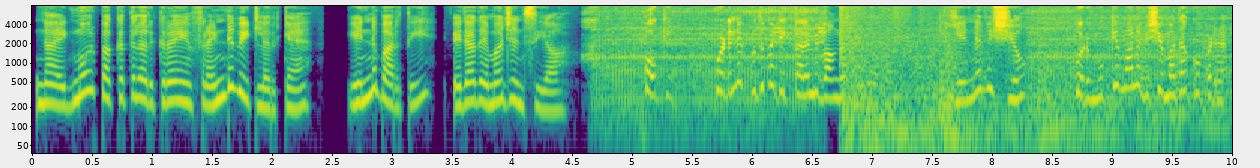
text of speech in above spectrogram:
நான் எக்மோர் பக்கத்துல இருக்கிற என் ஃப்ரெண்டு வீட்ல இருக்கேன். என்ன பாரதி? ஏதாவது எமர்ஜென்சியா? ஓகே உடனே புதுப்பேட்டைக்கு கிளம்பி வாங்க. என்ன விஷயம்? ஒரு முக்கியமான விஷயமா தான் கூப்பிடுறேன்.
